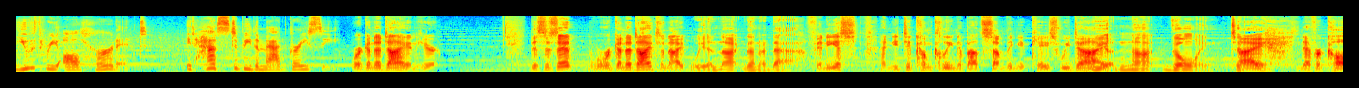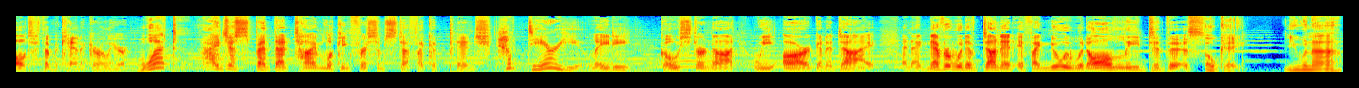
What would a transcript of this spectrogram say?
You three all heard it. It has to be the Mad Gracie. We're gonna die in here. This is it. We're gonna die tonight. We are not gonna die. Phineas, I need to come clean about something in case we die. We are not going to. I never called the mechanic earlier. What? I just spent that time looking for some stuff I could pinch. How dare you? Lady, ghost or not, we are gonna die. And I never would have done it if I knew it would all lead to this. Okay, you and I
